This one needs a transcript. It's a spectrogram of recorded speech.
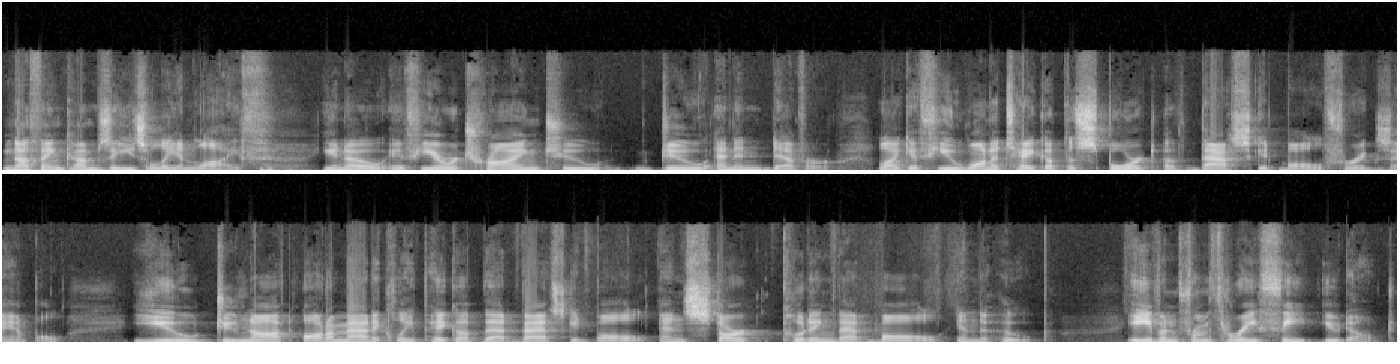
nothing comes easily in life. You know, if you're trying to do an endeavor, like if you want to take up the sport of basketball, for example, you do not automatically pick up that basketball and start putting that ball in the hoop. Even from three feet, you don't.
